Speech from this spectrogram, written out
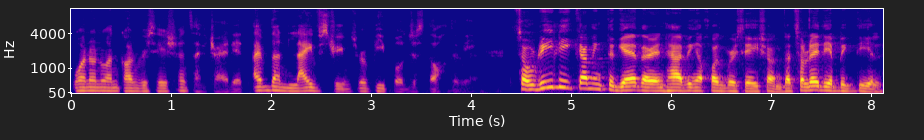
One-on-one conversations. I've tried it. I've done live streams where people just talk to me so really coming together and having a conversation that's already a big deal.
